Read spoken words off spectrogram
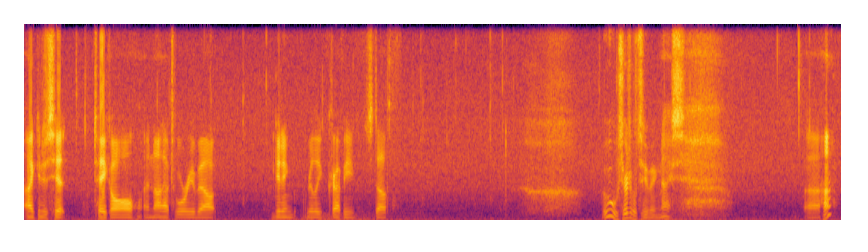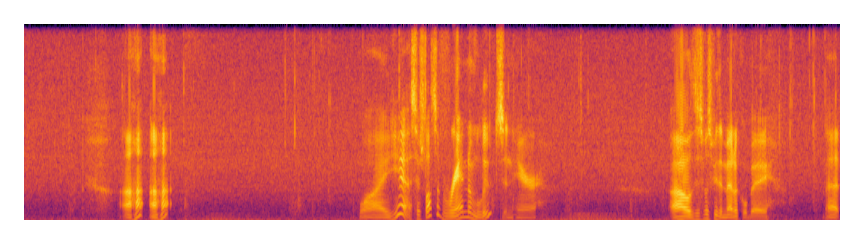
I can just hit take all and not have to worry about getting really crappy stuff. Ooh, surgical tubing, nice. Uh-huh. Uh-huh, uh-huh. Why, yes, there's lots of random loots in here. Oh, this must be the medical bay. That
